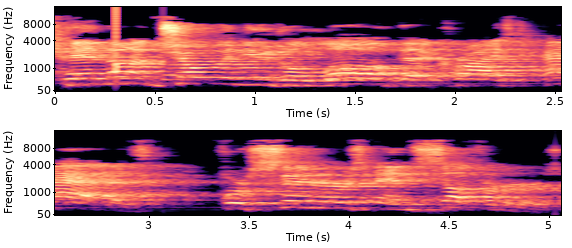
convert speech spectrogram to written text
cannot show in you the love that Christ has for sinners and sufferers.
